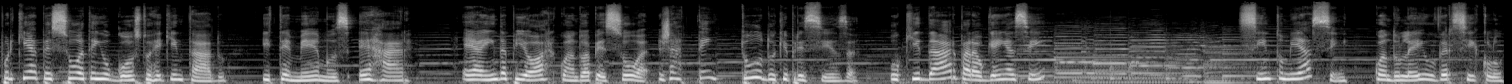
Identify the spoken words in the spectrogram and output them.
porque a pessoa tem o gosto requintado e tememos errar. É ainda pior quando a pessoa já tem tudo o que precisa. O que dar para alguém assim? Sinto-me assim quando leio o versículo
